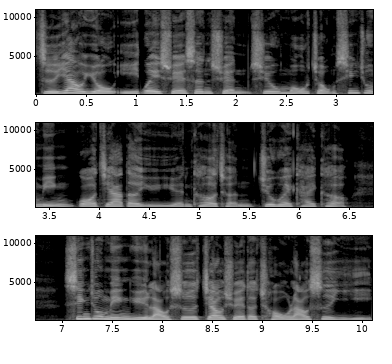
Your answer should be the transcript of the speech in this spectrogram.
只要有一位学生选修某种新住民国家的语言课程，就会开课。新住民语老师教学的酬劳是以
